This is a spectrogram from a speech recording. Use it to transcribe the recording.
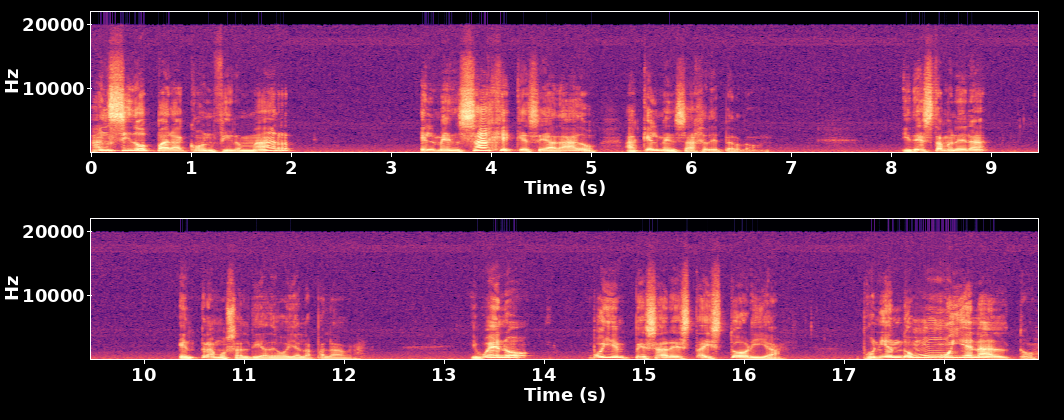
han sido para confirmar el mensaje que se ha dado, aquel mensaje de perdón. Y de esta manera entramos al día de hoy a la palabra. Y bueno, voy a empezar esta historia poniendo muy en alto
